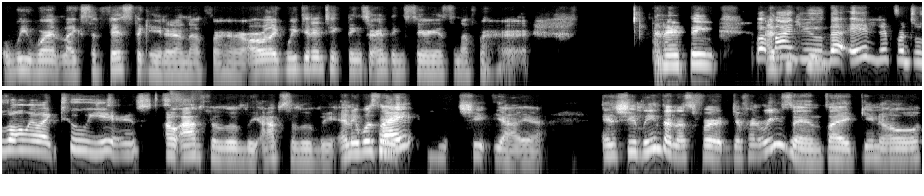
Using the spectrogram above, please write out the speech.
we weren't like sophisticated enough for her or like we didn't take things certain things serious enough for her and i think But I mind think you, he- the age difference was only like two years, oh absolutely absolutely and it was like right? she yeah yeah and she leaned on us for different reasons like you know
